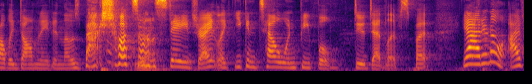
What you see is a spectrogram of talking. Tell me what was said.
probably dominate in those back shots Yeah. on stage, right? Like you can tell when people do deadlifts, but yeah, I don't know. I've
